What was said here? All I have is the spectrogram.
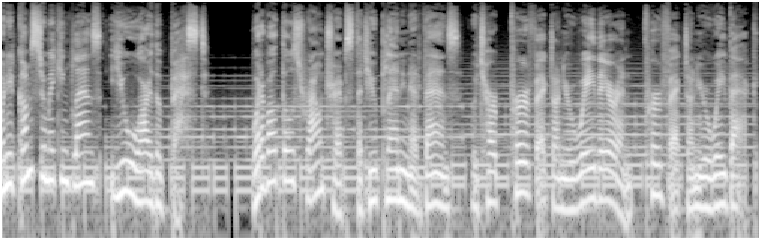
When it comes to making plans, you are the best. What about those round trips that you plan in advance, which are perfect on your way there and perfect on your way back?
